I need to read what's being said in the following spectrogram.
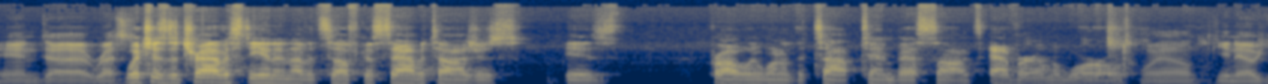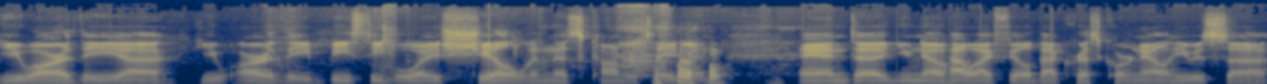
And uh, rest. which is a travesty in and of itself because Sabotage is, is probably one of the top 10 best songs ever in the world. Well, you know, you are the uh, you are the Beastie Boys shill in this conversation, and uh, you know how I feel about Chris Cornell. He was uh,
